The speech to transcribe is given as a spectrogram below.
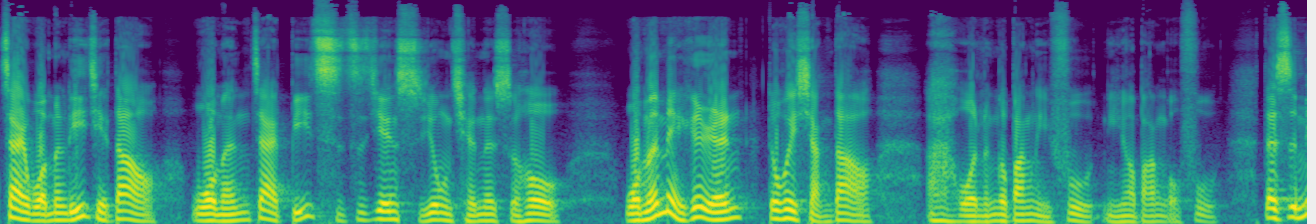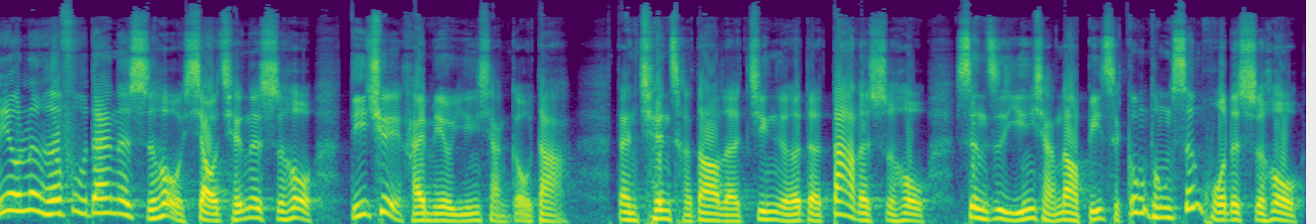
在我们理解到我们在彼此之间使用钱的时候，我们每个人都会想到：啊，我能够帮你付，你要帮我付。但是没有任何负担的时候，小钱的时候，的确还没有影响够大。但牵扯到了金额的大的时候，甚至影响到彼此共同生活的时候，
